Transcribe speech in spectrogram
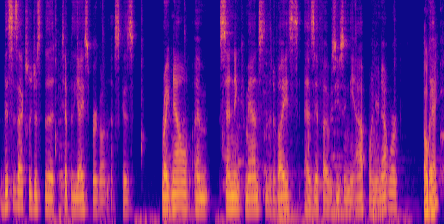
this is actually just the tip of the iceberg on this because right now I'm sending commands to the device as if I was using the app on your network. Okay. But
